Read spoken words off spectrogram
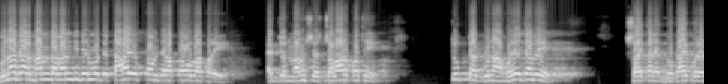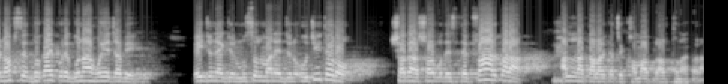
গুনাহগার বান্দা বান্দীদের মধ্যে তারাই উত্তম যারা তওবা করে। একজন মানুষের চলার পথে টুকটাক গুনাহ হয়ে যাবে শয়তানের ধোকায় পড়ে, নফসের ধোকায় পড়ে গুনাহ হয়ে যাবে। এই জন্য একজন মুসলমানের জন্য উচিত হলো সদা সর্বদা ইস্তেগফার করা, আল্লাহ তালার কাছে ক্ষমা প্রার্থনা করা।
